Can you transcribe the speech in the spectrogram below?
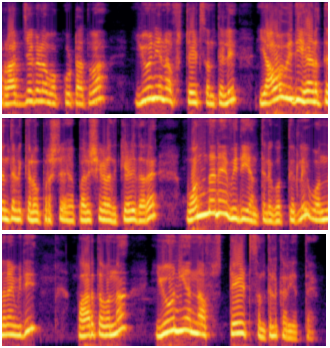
ರಾಜ್ಯಗಳ ಒಕ್ಕೂಟ ಅಥವಾ ಯೂನಿಯನ್ ಆಫ್ ಸ್ಟೇಟ್ಸ್ ಅಂತೇಳಿ ಯಾವ ವಿಧಿ ಹೇಳುತ್ತೆ ಅಂತೇಳಿ ಕೆಲವು ಪ್ರಶ್ನೆ ಪರೀಕ್ಷೆಗಳಲ್ಲಿ ಕೇಳಿದ್ದಾರೆ. ಒಂದನೇ ವಿಧಿ ಅಂತೇಳಿ ಗೊತ್ತಿರಲಿ. ಒಂದನೇ ವಿಧಿ ಭಾರತವನ್ನು ಯೂನಿಯನ್ ಆಫ್ ಸ್ಟೇಟ್ಸ್ ಅಂತೇಳಿ ಕರೆಯುತ್ತೆ.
